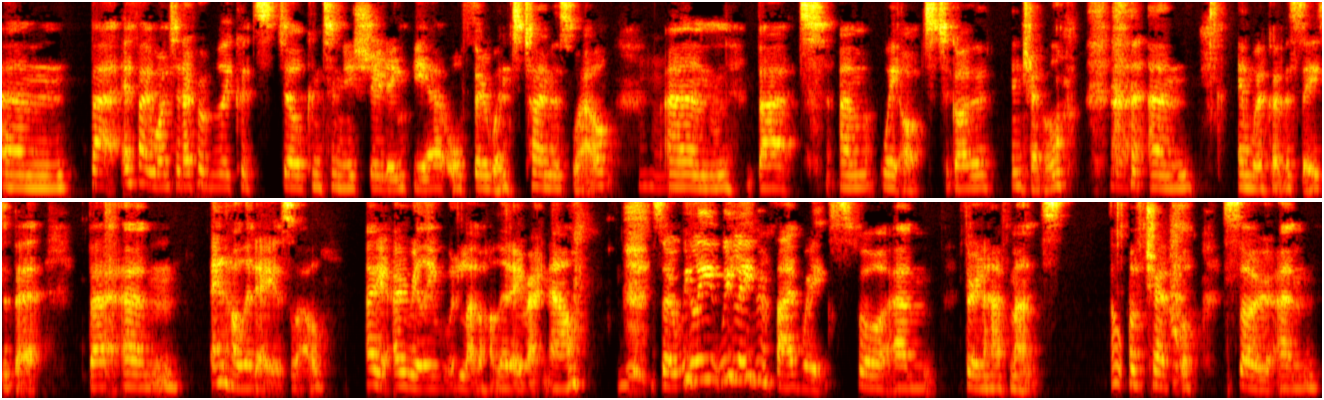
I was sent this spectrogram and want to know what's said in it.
Um, but if I wanted, I probably could still continue shooting here all through winter time as well. Mhm. Um, but um, we opt to go and travel Yeah. um, and work overseas a bit, but um, and holiday as well. I, I really would love a holiday right now. so we leave we leave in five weeks for um, three and a half months Oh. of travel. So um,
